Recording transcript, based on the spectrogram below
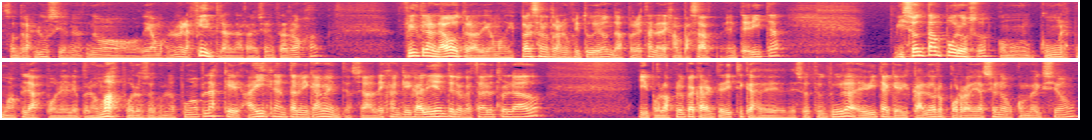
son translúcidos, no, digamos, no la filtran la radiación infrarroja, filtran la otra, digamos, dispersan otras longitudes de ondas, pero esta la dejan pasar enterita y son tan porosos como un, como una espuma plus, ponele, pero más porosos que una espuma plus, que aíslan térmicamente, o sea, dejan que caliente lo que está del otro lado y por las propias características de, su estructura evita que el calor por radiación o convección,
